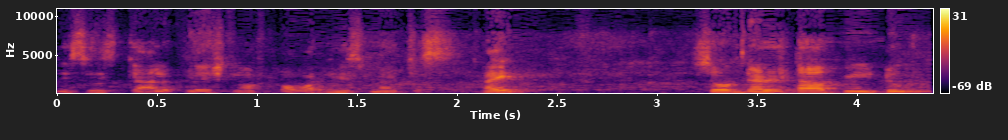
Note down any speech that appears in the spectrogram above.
This is calculation of power mismatches, right? So delta P2,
